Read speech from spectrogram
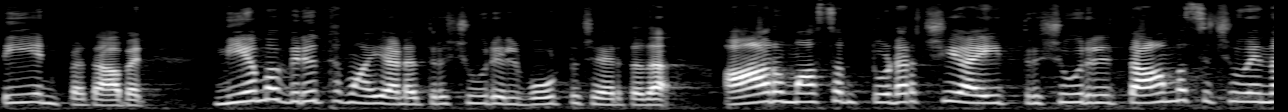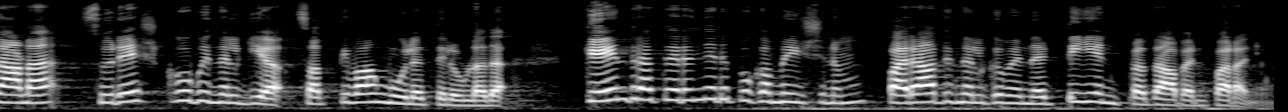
ടി എൻ പ്രതാപൻ. നിയമവിരുദ്ധമായാണ് തൃശൂരിൽ വോട്ട് ചേർത്തത്. ആറുമാസം തുടർച്ചയായി തൃശൂരിൽ താമസിച്ചുവെന്നാണ് സുരേഷ് ഗോപി നൽകിയ സത്യവാങ്മൂലത്തിലുള്ളത്. കേന്ദ്ര തെരഞ്ഞെടുപ്പ് കമ്മീഷനും പരാതി നൽകുമെന്ന് ടി എൻ പ്രതാപൻ പറഞ്ഞു.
